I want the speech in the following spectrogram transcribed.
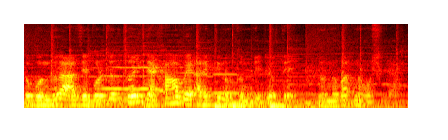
তো বন্ধুরা, আজ এ পর্যন্তই। দেখা হবে আরেকটি নতুন ভিডিওতে। ধন্যবাদ, নমস্কার।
